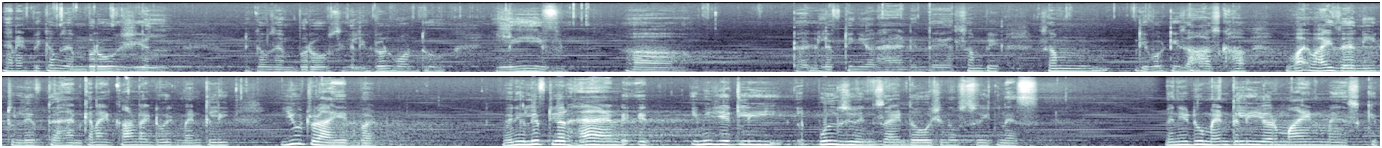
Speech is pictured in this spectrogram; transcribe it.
and it becomes ambrosial. It becomes ambrosial. You don't want to leave uh, lifting your hand in the air. Some some devotees ask how why, why is there need to lift the hand can i can't i do it mentally you try it but when you lift your hand it immediately pulls you inside the ocean of sweetness when you do mentally your mind may skip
